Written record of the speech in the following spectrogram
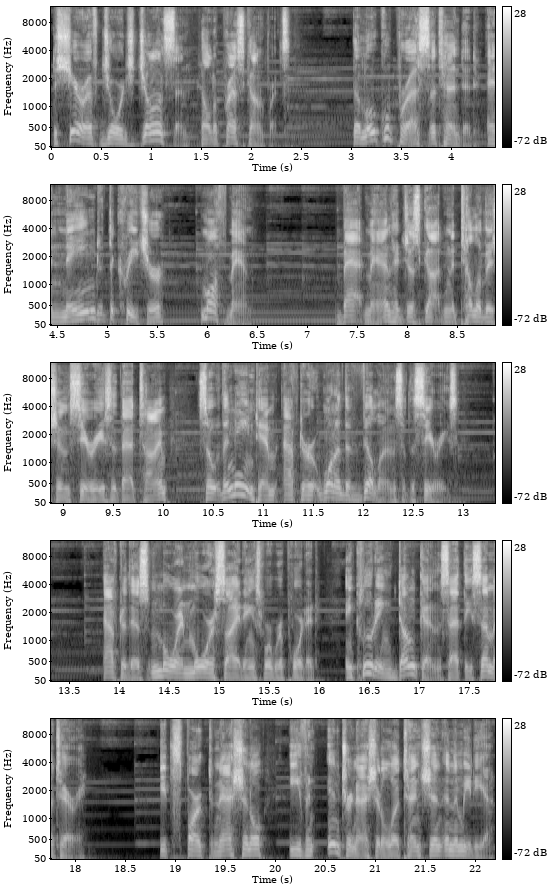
the Sheriff George Johnson held a press conference. The local press attended and named the creature Mothman. Batman had just gotten a television series at that time, so they named him after one of the villains of the series. After this, more and more sightings were reported, including Duncan's at the cemetery. It sparked national, even international attention in the media.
